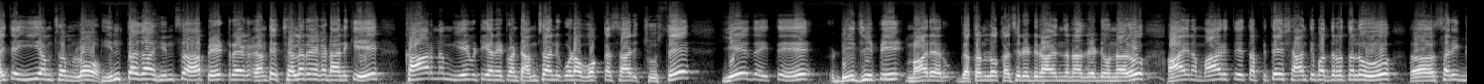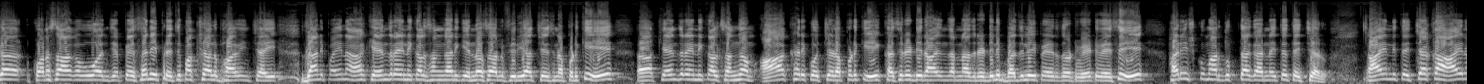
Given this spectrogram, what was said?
అయితే ఈ అంశంలో ఇంతగా హింస పేట్రే అంటే చెలరేగడానికి కారణం ఏమిటి అనేటువంటి అంశాన్ని కూడా ఒక్కసారి చూస్తే ఏదైతే డీజీపీ మారారు గతంలో కసిరెడ్డి రాజేంద్రనాథ్ రెడ్డి ఉన్నారు ఆయన మారితే తప్పితే శాంతి భద్రతలు సరిగ్గా కొనసాగవు అని చెప్పేసి అని ప్రతిపక్షాలు భావించాయి. దానిపైన కేంద్ర ఎన్నికల సంఘానికి ఎన్నోసార్లు ఫిర్యాదు చేసినప్పటికీ కేంద్ర ఎన్నికల సంఘం ఆఖరికి వచ్చేటప్పటికి కసిరెడ్డి రాజేంద్రనాథ్ రెడ్డిని బదిలీ పేరుతో వేటు వేసి హరీష్ కుమార్ గుప్తా గారిని అయితే తెచ్చారు. ఆయన్ని తెచ్చాక ఆయన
